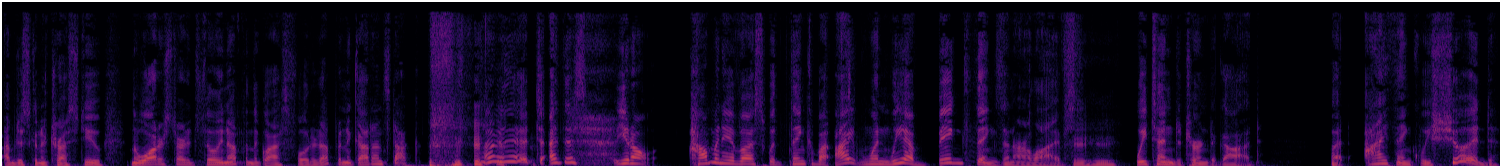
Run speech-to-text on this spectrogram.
I'm just going to trust you. And the water started filling up and the glass floated up and it got unstuck. I mean, it, I just, you know, how many of us would think about, I, when we have big things in our lives, we tend to turn to God. But I think we should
